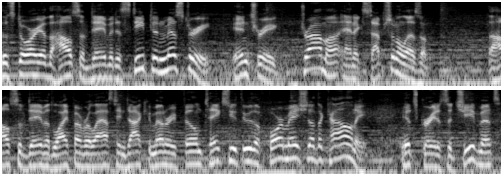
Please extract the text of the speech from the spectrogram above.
The story of the House of David is steeped in mystery, intrigue, drama, and exceptionalism. The House of David Life Everlasting documentary film takes you through the formation of the colony, its greatest achievements,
